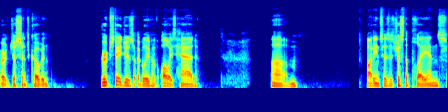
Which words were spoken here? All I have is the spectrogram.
or just since COVID. Group stages, I believe, have always had um audiences. It's just the play-ins,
